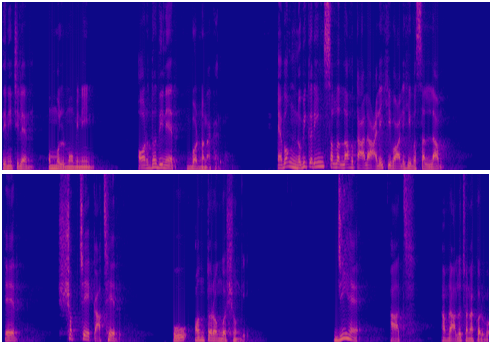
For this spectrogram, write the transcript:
তিনি ছিলেন উম্মুল মোমিনিন, অর্ধদিনের বর্ণনাকারী। এবং নবী করিম সাল্লাহ তালা আলিহি বা আলিহি ওয়াসাল্লাম এর সবচেয়ে কাছের ও অন্তরঙ্গ সঙ্গী। জি হ্যাঁ আজ আমরা আলোচনা করব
